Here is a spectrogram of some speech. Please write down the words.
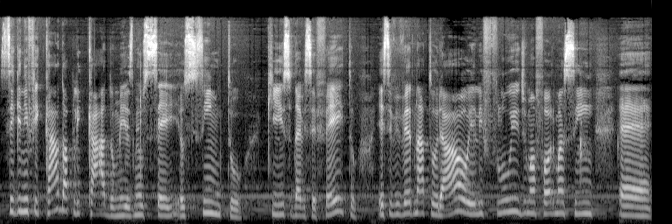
significado aplicado mesmo, eu sei, eu sinto que isso deve ser feito, esse viver natural, ele flui de uma forma assim, é,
